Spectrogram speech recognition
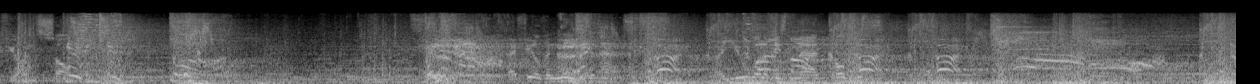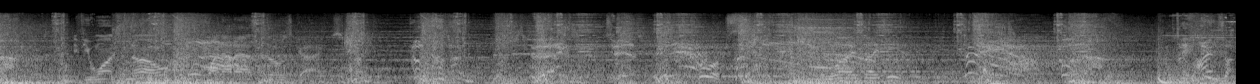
Feel insulted. I feel the need to ask. Are you one of these mad cultists? If you want to know, why not ask those guys? Of course. A wise idea. Arms up!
